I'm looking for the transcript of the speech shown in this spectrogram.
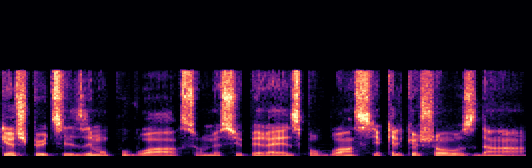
que je peux utiliser mon pouvoir sur Monsieur Pérez pour voir s'il y a quelque chose dans,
